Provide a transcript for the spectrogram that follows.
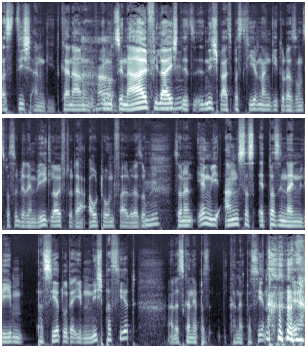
was dich angeht. Keine Ahnung, Aha. emotional vielleicht, Mhm. nicht was, was Tieren angeht oder sonst was über den Weg läuft oder Autounfall oder so, Mhm. sondern irgendwie Angst, dass etwas in deinem Leben passiert oder eben nicht passiert. Das kann ja, pass kann ja passieren. Ja.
